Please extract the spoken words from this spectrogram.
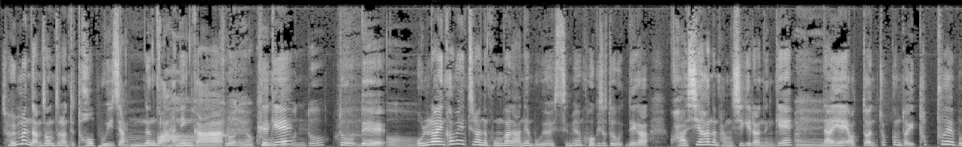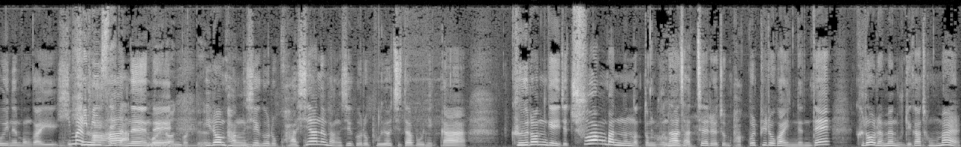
젊은 남성들한테 더 보이지 않는 음. 거 아닌가. 아, 그러네요. 그그 게또 네. 어. 온라인 커뮤니티라는 공간 안에 모여 있으면 거기서도 내가 과시하는 방식이라는 게 네. 나의 어떤 조금 더 이 터프해 보이는 뭔가 이 힘을 힘이 가하는 뭐 네. 이런 것들 이런 방식으로 음. 과시하는 방식으로 보여지다 보니까 그런 게 이제 추앙받는 어떤 문화 어. 자체를 좀 바꿀 필요가 있는데 그러려면 우리가 정말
